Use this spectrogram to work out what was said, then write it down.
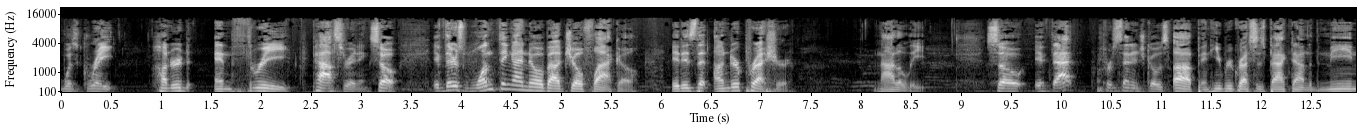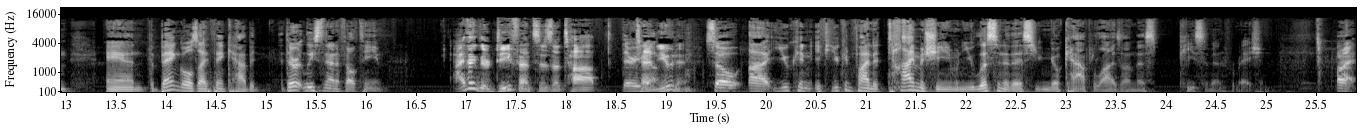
was great. 103 pass rating. So, if there's one thing I know about Joe Flacco, it is that under pressure, not elite. So, if that percentage goes up and he regresses back down to the mean, and the Bengals, I think, have a, they're at least an NFL team. I think their defense is a top There you 10 go. unit. So uh, you can, if you can find a time machine when you listen to this, you can go capitalize on this piece of information. All right,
